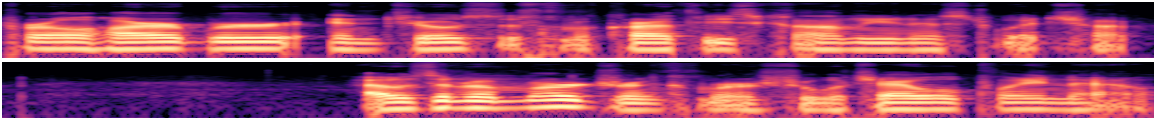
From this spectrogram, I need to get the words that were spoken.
Pearl Harbor, and Joseph McCarthy's communist witch hunt. I was in a margarine commercial, which I will play now.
